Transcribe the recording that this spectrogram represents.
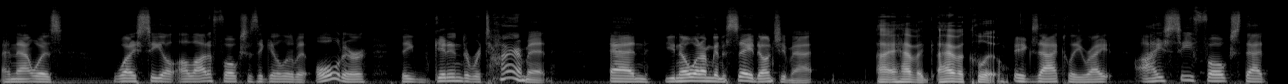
and that was what I see a, a lot of folks as they get a little bit older, they get into retirement, and you know what I'm going to say, don't you, Matt? I have a I have a clue. Exactly, right? I see folks that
